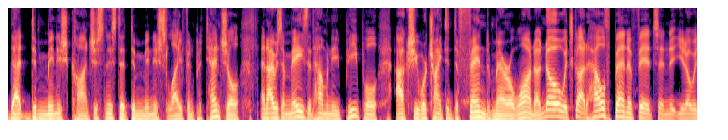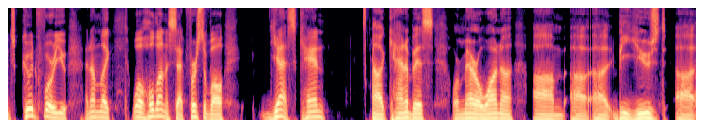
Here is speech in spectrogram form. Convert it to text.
that diminished consciousness, that diminished life and potential. And I was amazed at how many people actually were trying to defend marijuana. No, it's got health benefits and you know it's good for you. And I'm like, well, hold on a sec. First of all, yes, can uh, cannabis or marijuana um, uh, uh, be used uh,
